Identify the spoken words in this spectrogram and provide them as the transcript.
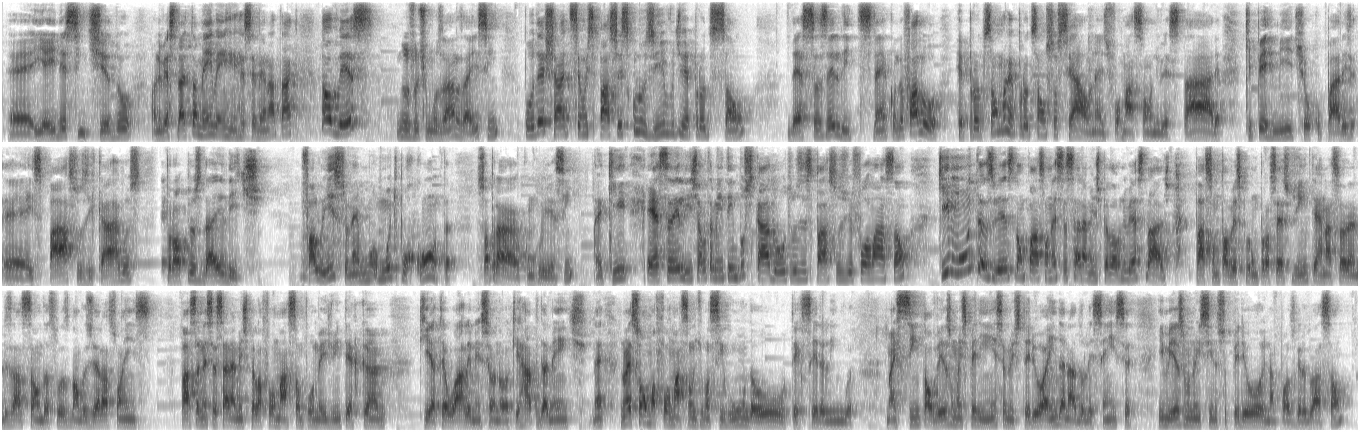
É, e aí, nesse sentido, a universidade também vem recebendo ataque, talvez nos últimos anos, aí sim, por deixar de ser um espaço exclusivo de reprodução dessas elites, né? Quando eu falo reprodução, é uma reprodução social, né, de formação universitária, que permite ocupar é, espaços e cargos próprios da elite. Eu falo isso, né, muito por conta, só para concluir assim, é que essa elite ela também tem buscado outros espaços de formação que muitas vezes não passam necessariamente pela universidade, passam talvez por um processo de internacionalização das suas novas gerações, passa necessariamente pela formação por meio de intercâmbio que até o Arley mencionou aqui rapidamente, né? Não é só uma formação de uma segunda ou terceira língua, mas sim talvez uma experiência no exterior ainda na adolescência e mesmo no ensino superior e na pós-graduação.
